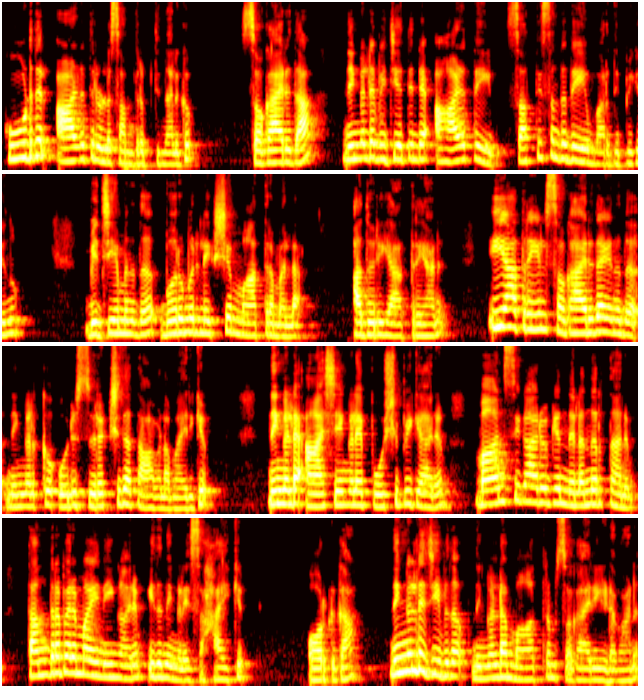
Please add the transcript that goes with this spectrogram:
കൂടുതൽ ആഴത്തിലുള്ള സംതൃപ്തി നൽകും. സ്വകാര്യത നിങ്ങളുടെ വിജയത്തിന്റെ ആഴത്തെയും സത്യസന്ധതയെയും വർദ്ധിപ്പിക്കുന്നു. വിജയമെന്നത് വെറുമൊരു ലക്ഷ്യം മാത്രമല്ല അതൊരു യാത്രയാണ്. ഈ യാത്രയിൽ സ്വകാര്യത എന്നത് നിങ്ങൾക്ക് ഒരു സുരക്ഷിത താവളമായിരിക്കും. നിങ്ങളുടെ ആശയങ്ങളെ പോഷിപ്പിക്കാനും മാനസികാരോഗ്യം നിലനിർത്താനും തന്ത്രപരമായി നീങ്ങാനും ഇത് നിങ്ങളെ സഹായിക്കും. ഓർക്കുക നിങ്ങളുടെ ജീവിതം നിങ്ങളുടെ മാത്രം സ്വകാര്യ ഇടമാണ്.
